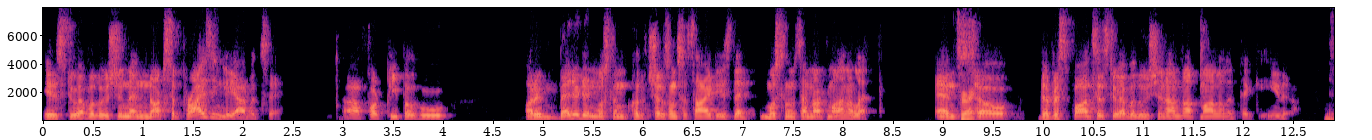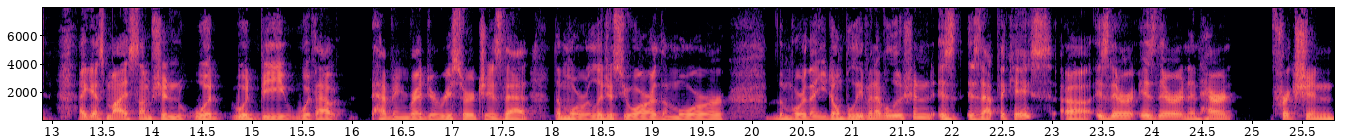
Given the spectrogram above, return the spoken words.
is to evolution, and not surprisingly, I would say, uh, for people who are embedded in Muslim cultures and societies, that Muslims are not monolith, and right. so the responses to evolution are not monolithic either. Yeah, I guess my assumption would would be without having read your research is that the more religious you are the more the more that you don't believe in evolution is is that the case uh, is there is there an inherent friction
